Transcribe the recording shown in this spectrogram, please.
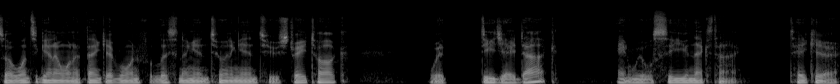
So, once again, I want to thank everyone for listening and tuning in to Straight Talk with DJ Doc, and we will see you next time. Take care.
